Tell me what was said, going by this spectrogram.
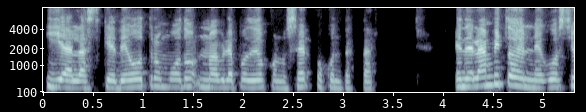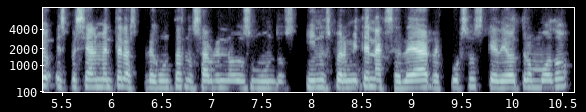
y a las que de otro modo no habría podido conocer o contactar. En el ámbito del negocio, especialmente las preguntas nos abren nuevos mundos y nos permiten acceder a recursos que de otro modo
